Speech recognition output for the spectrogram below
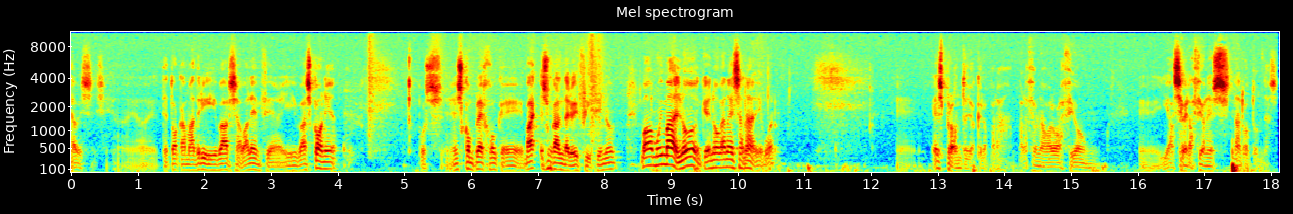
¿sabes? Te toca Madrid, Barça, Valencia y Vasconia, pues es complejo que... Va, es un calendario difícil, ¿no? Va muy mal, ¿no? Que no ganáis a nadie. Bueno, eh, es pronto, yo creo, para, hacer una valoración eh, y aseveraciones tan rotundas.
